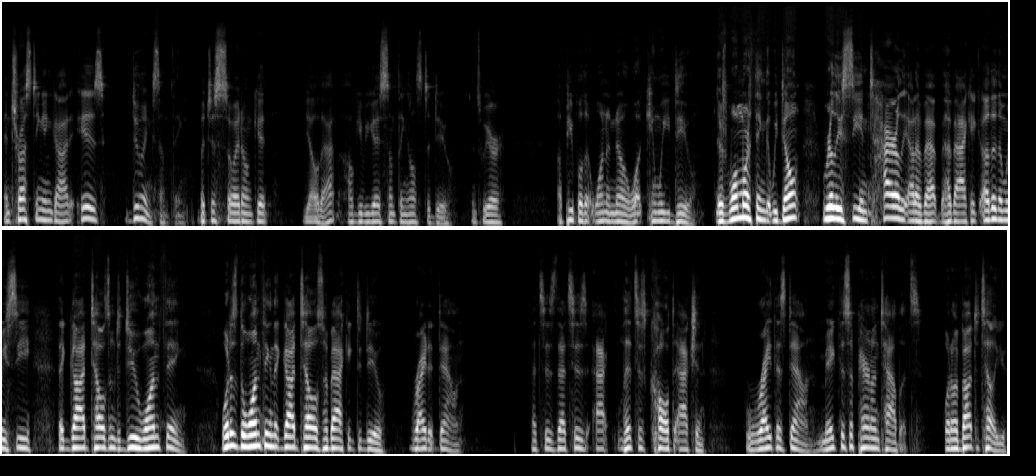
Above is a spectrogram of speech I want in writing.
And trusting in God is doing something. But just so I don't get yelled at, I'll give you guys something else to do since we are a people that want to know what can we do. There's one more thing that we don't really see entirely out of Habakkuk, other than we see that God tells him to do one thing. What is the one thing that God tells Habakkuk to do? Write it down. That's his, that's his, act, that's his call to action. Write this down. Make this apparent on tablets. What I'm about to tell you.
